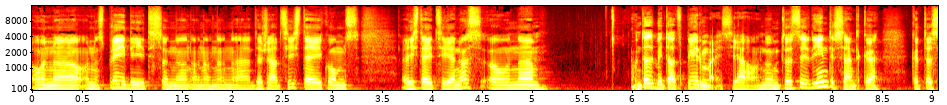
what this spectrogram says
un, un sprīdītas un, un, un, un dažādas izteikumus, izteicienus. Un, Un tas bija tāds pirmais, jā, un, un tas ir interesanti, ka, ka, tas,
